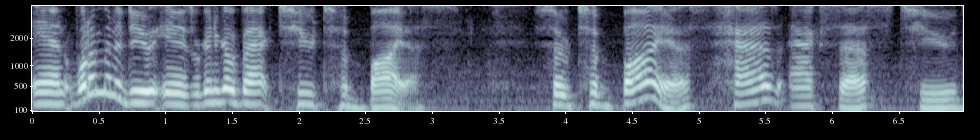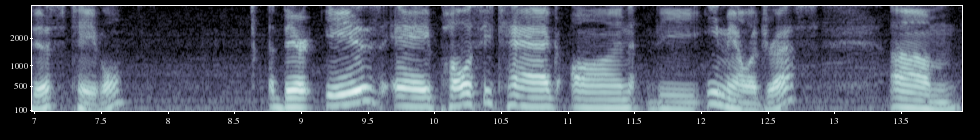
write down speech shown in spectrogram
And what I'm going to do is we're going to go back to Tobias. So Tobias has access to this table. There is a policy tag on the email address, um,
